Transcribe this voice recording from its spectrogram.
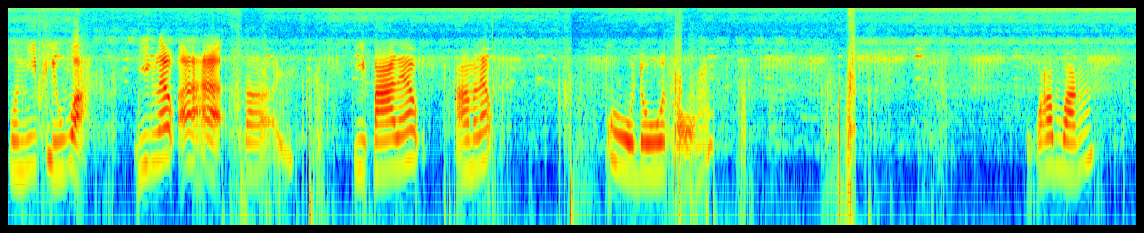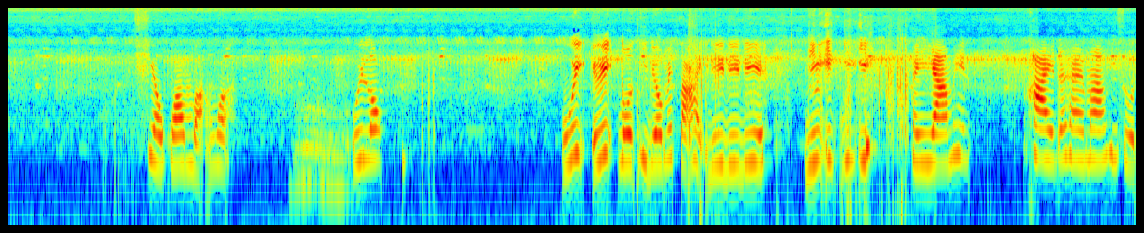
ตัวนี้ผิวว่ะ ยิงแล้วอ่าตายอีปลาแล้วปลามาแล้วโอ้โดดสองความหวัง เชี่ยวความหวังว่ะอุ้ยลบ อุ้ยอุ้ยโดนทีเดียวไม่ตาย ดีดีดียิงอีกยิงอีก พยายามให้คายได้ให้มากที่สุด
